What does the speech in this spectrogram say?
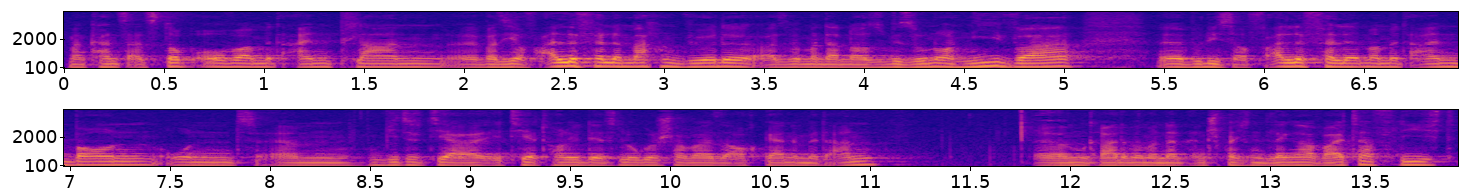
Man kann es als Stopover mit einplanen, äh, was ich auf alle Fälle machen würde. Also wenn man dann da sowieso noch nie war, würde ich es auf alle Fälle immer mit einbauen und ähm, bietet ja Etihad Holidays logischerweise auch gerne mit an. Ähm, gerade wenn man dann entsprechend länger weiterfliegt,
